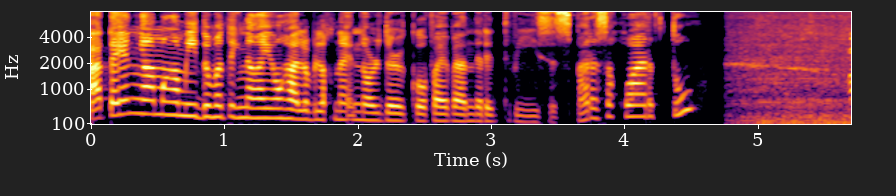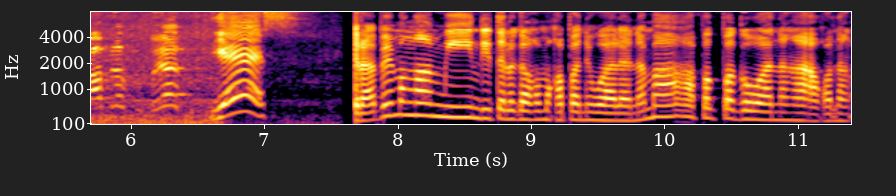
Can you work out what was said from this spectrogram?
At ayan nga mga mi, dumating na nga yung hollow block na in-order ko, 500 pieces para sa kwarto. Bablog mo ba yan? Yes! Grabe mga mi, hindi talaga ako makapaniwala na makakapagpagawa na nga ako ng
